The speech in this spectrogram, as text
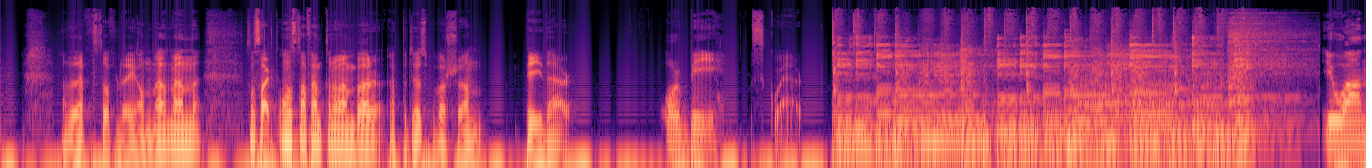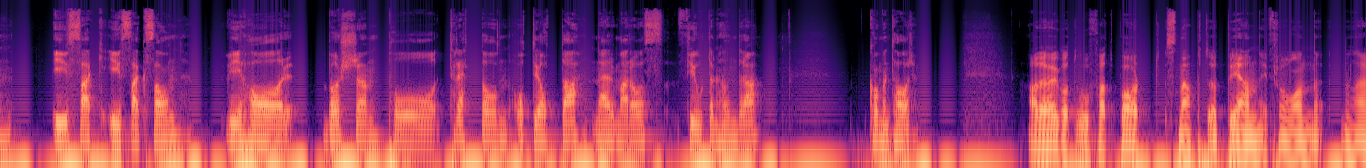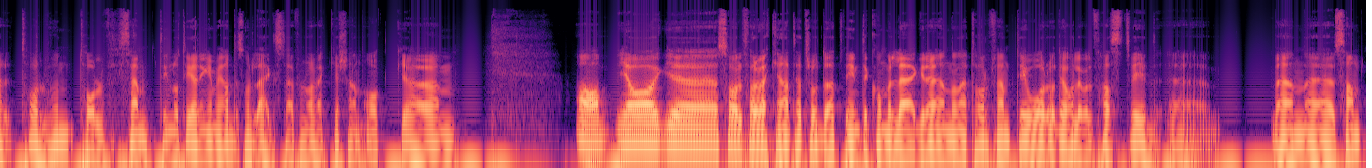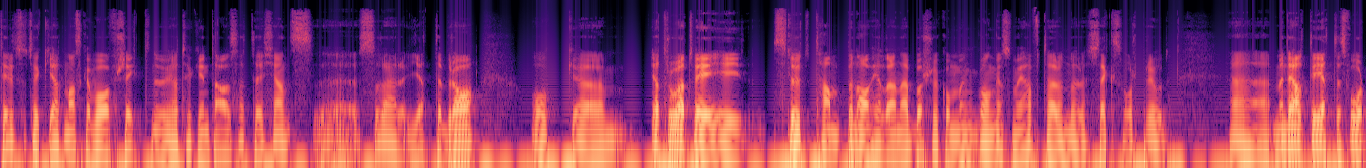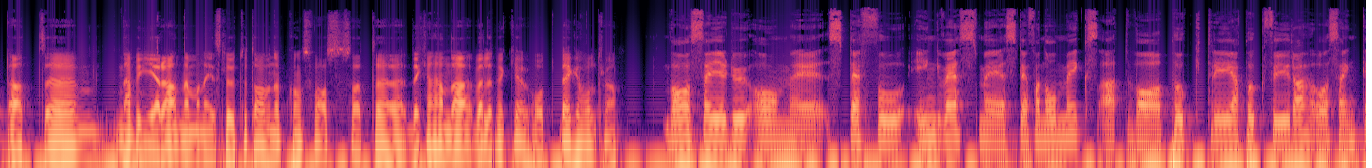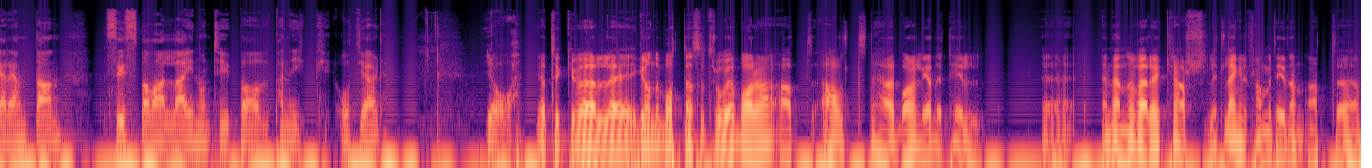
Ja, det där får stå för dig John. Men, men som sagt, onsdag 15 november, öppet hus på Börsen. Be there. Or be square. Johan Isak Isaksson. Vi har börsen på 1388, närmar oss 1400. Kommentar? Ja, det har ju gått ofattbart snabbt upp igen ifrån den här 1250 noteringen vi hade som lägst här för några veckor sedan. Och um, ja, jag uh, sa väl förra veckan att jag trodde att vi inte kommer lägre än den här 1250 i år och det håller jag väl fast vid. Uh, men eh, samtidigt så tycker jag att man ska vara försiktig nu. Jag tycker inte alls att det känns eh, sådär jättebra. Och eh, jag tror att vi är i sluttampen av hela den här börsuppgången som vi haft här under sex års period. Eh, men det är alltid jättesvårt att eh, navigera när man är i slutet av en uppgångsfas. Så att eh, det kan hända väldigt mycket åt bägge håll tror jag. Vad säger du om eh, Steffo Ingves med Stefanomics att vara puck 3, puck 4 och sänka räntan sist av alla i någon typ av panikåtgärd? Ja, jag tycker väl eh, i grund och botten så tror jag bara att allt det här bara leder till eh, en ännu värre krasch lite längre fram i tiden. Att eh,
